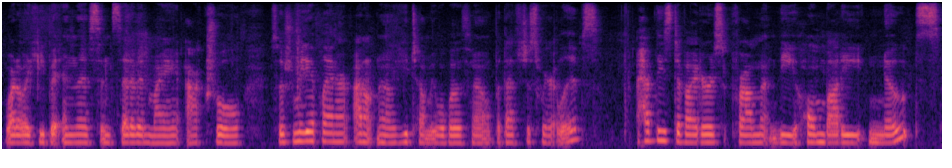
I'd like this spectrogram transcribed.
Why do I keep it in this instead of in my actual social media planner? I don't know. You tell me. We'll both know. But that's just where it lives. I have these dividers from the Homebody Notes,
